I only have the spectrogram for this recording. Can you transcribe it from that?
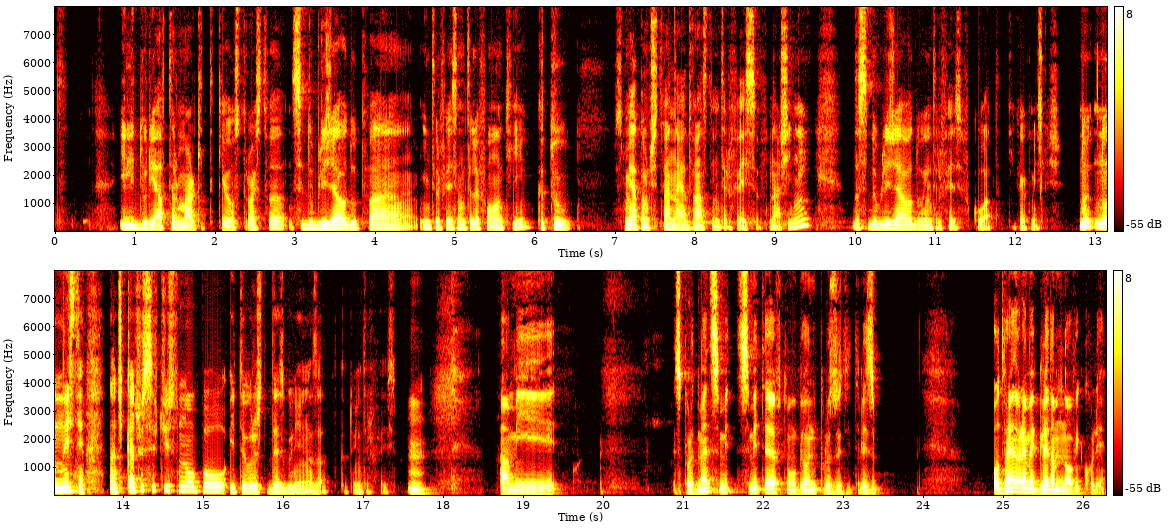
или дори aftermarket такива устройства, се доближава до това интерфейс на телефона ти, като смятам, че това е най-адванст интерфейс в наши дни, да се доближава до интерфейса в колата. Ти как мислиш? Но, но наистина, значи качва се в чисто много по и те връща 10 години назад като интерфейс. М. Ами, според мен сами- самите автомобилни производители за... от време на време гледам нови коли.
